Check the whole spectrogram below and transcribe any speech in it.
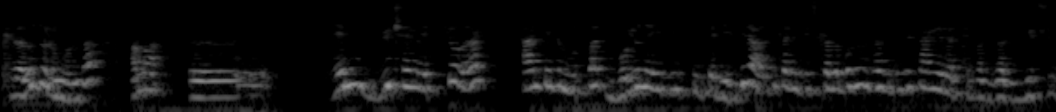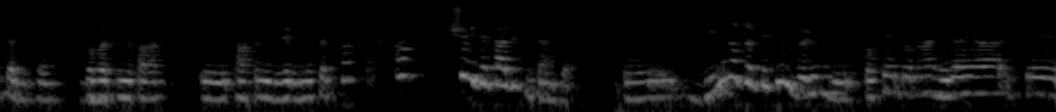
kralı durumunda ama e, hem güç hem etki olarak herkesin mutlak boyun eğdiği kimse değil. Birazcık hani biz kalabalığız hadi bizi sen yönet kafası da güçlü tabii ki babasını falan e, tahttan indirebilmesi açısından. Ama şu bir tesadüf mü sence? E, dinin otoritesinin bölündüğü, Poseidon'a, Hera'ya, işte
